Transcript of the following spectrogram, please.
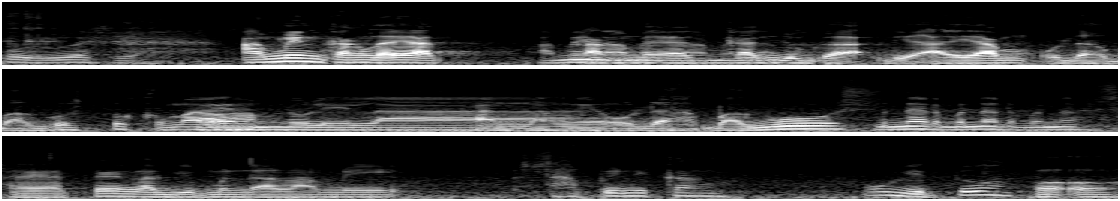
Fulus ya. amin Kang Dayat. Amin, Kang amin, Dayat amin, kan amin. juga di ayam udah bagus tuh kemarin. Alhamdulillah. Kandangnya udah bagus. Bener bener bener. Saya teh lagi mendalami sapi nih Kang. Oh gitu. Heeh.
